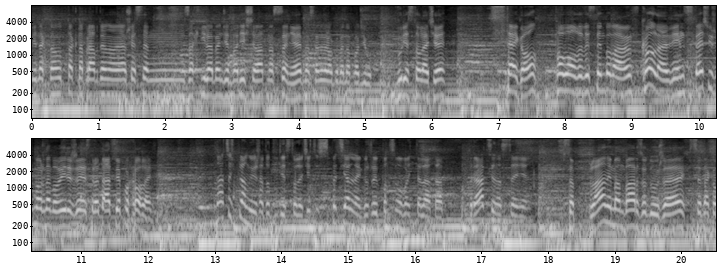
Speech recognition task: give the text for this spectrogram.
Jednak no, tak naprawdę no, ja już jestem, za chwilę będzie 20 lat na scenie. W następnym roku będę obchodził 20-lecie. Z tego połowę występowałem w kole, więc też już można powiedzieć, że jest rotacja pokoleń. No a coś planujesz na to dwudziestolecie? Coś specjalnego, żeby podsumować te lata pracy na scenie? Co, plany mam bardzo duże. Chcę taką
